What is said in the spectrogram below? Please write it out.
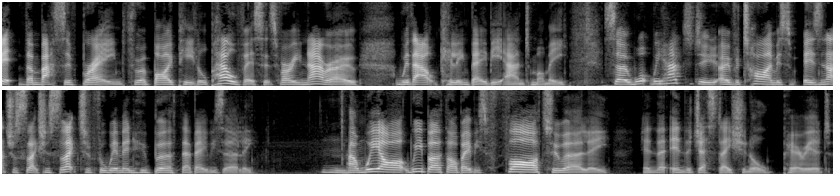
fit the massive brain through a bipedal pelvis. It's very narrow without killing baby and mummy. So what we had to do over time is is natural selection selected for women who birth their babies early. And we are we birth our babies far too early in the in the gestational period.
